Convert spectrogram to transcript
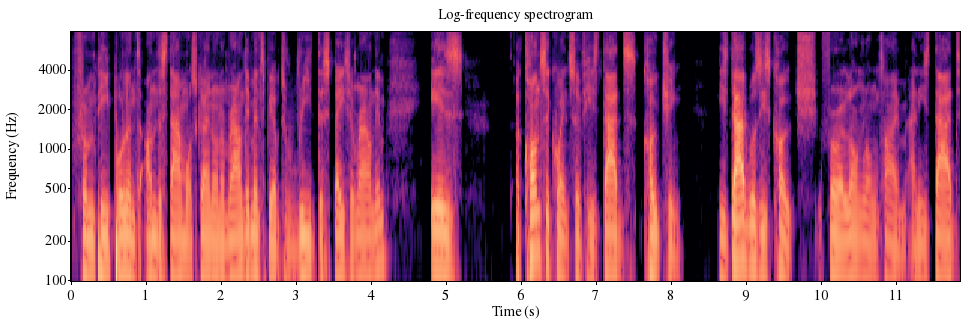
from people and to understand what's going on around him and to be able to read the space around him is a consequence of his dad's coaching. His dad was his coach for a long, long time, and his dad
